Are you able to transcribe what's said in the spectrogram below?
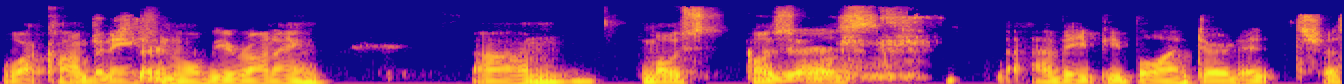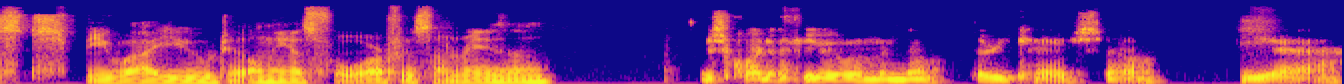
what combination we'll be running. Um, most most schools have eight people entered. It's just BYU only has four for some reason. There's quite a few of them in the three K. So yeah,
